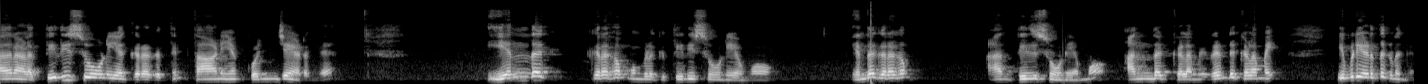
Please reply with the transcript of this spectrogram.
அதனால திதிசூனிய கிரகத்தின் தானியம் கொஞ்சம் எடுங்க. எந்த கிரகம் உங்களுக்கு திதிசூனியமோ எந்த கிரகம் அந்த திதிசூனியமோ அந்த கிழமை ரெண்டு கிழமை இப்படி எடுத்துக்கிடுங்க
